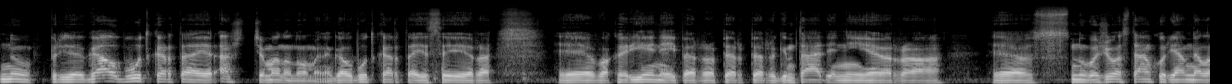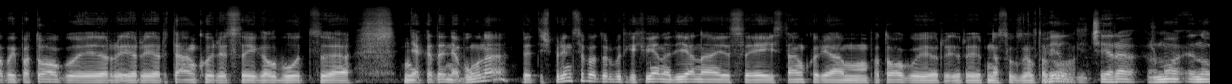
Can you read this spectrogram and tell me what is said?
nu prie galbūt kartą ir aš čia mano nuomonė galbūt kartą jisai yra e, vakarienei per per per gimtadienį ir e, nuvažiuos ten, kur jam nelabai patogu ir, ir, ir ten, kur jisai galbūt e, niekada nebūna, bet iš principo turbūt kiekvieną dieną jisai eis ten, kur jam patogu ir, ir, ir nesuks dėl to. Vėlgi, čia yra žmonės, nu,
